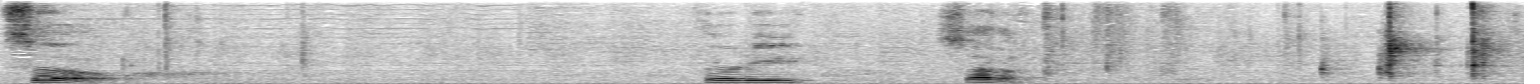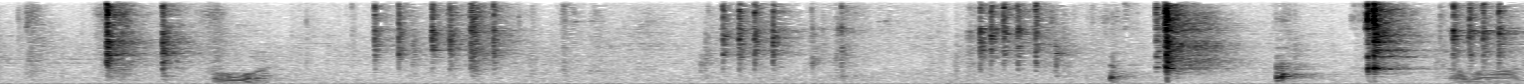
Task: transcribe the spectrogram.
So, 37. Oh my. Come on.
